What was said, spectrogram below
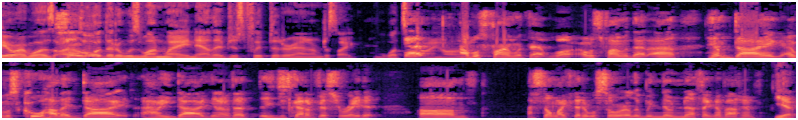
here I was. I thought that it was one way. Now they've just flipped it around. I'm just like, what's That- going on? I was fine with that. Well, I was fine with that. Uh, him dying, it was cool how they died, how he died. You know that he just got eviscerated. Um, I just don't like that it was so early. We know nothing about him. yeah.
